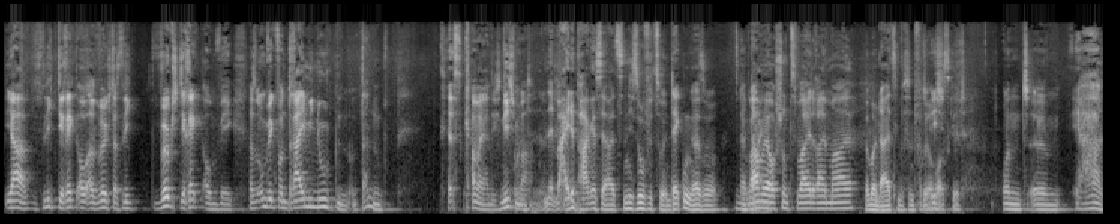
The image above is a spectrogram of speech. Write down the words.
Ja, es liegt direkt auf, also wirklich, das liegt wirklich direkt auf dem Weg. Das ist ein Umweg von drei Minuten und dann, das kann man ja nicht nicht machen. Im Heidepark ist ja jetzt nicht so viel zu entdecken, also Da waren wir auch schon zwei, dreimal. wenn man da jetzt ein bisschen früher ich- rausgeht. Und ähm, ja,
